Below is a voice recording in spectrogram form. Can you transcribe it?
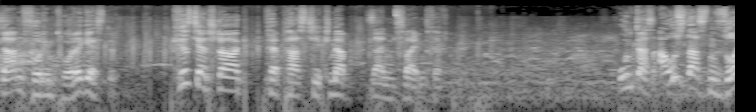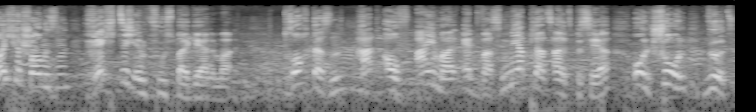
dann vor dem Tor der Gäste. Christian Stark verpasst hier knapp seinen zweiten Treffer. Und das Auslassen solcher Chancen rächt sich im Fußball gerne mal. Drochtersen hat auf einmal etwas mehr Platz als bisher und schon wird's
